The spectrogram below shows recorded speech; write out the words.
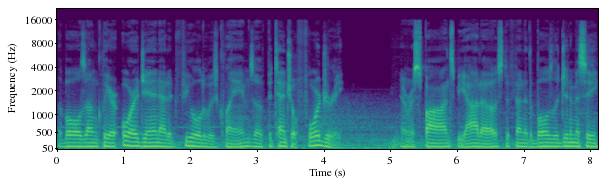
The bull's unclear origin added fuel to his claims of potential forgery. In response, Biados defended the bull's legitimacy,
